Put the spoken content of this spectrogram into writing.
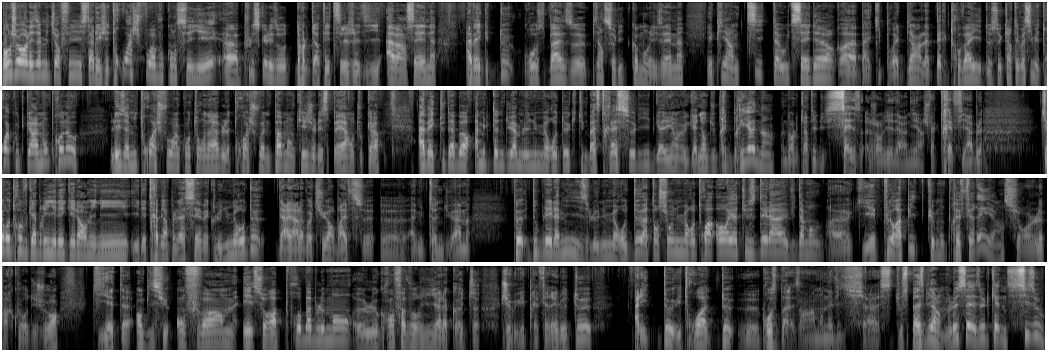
Bonjour les amis turfistes, allez j'ai trois chevaux à vous conseiller, euh, plus que les autres dans le quintet de ce jeudi à Vincennes, avec deux grosses bases euh, bien solides comme on les aime, et puis un petit outsider euh, bah, qui pourrait être bien la belle trouvaille de ce quintet. Voici mes trois coups de cœur et mon prono. Les amis, trois chevaux incontournables, trois chevaux à ne pas manquer, je l'espère en tout cas. Avec tout d'abord Hamilton Duham, le numéro 2, qui est une base très solide, gagnant, gagnant du prix de Brionne hein, dans le quintet du 16 janvier dernier, un cheval très fiable. Qui retrouve Gabriele Guellormini, il est très bien placé avec le numéro 2 derrière la voiture. Bref, ce euh, Hamilton Duham peut doubler la mise. Le numéro 2, attention au numéro 3, Aureatus Della, évidemment, euh, qui est plus rapide que mon préféré hein, sur le parcours du jour, qui est ambitieux en forme et sera probablement euh, le grand favori à la cote. Je lui ai préféré le 2. Allez, 2 et 3, deux euh, grosses bases, hein, à mon avis, si tout se passe bien. Le 16, Ulken Sisu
